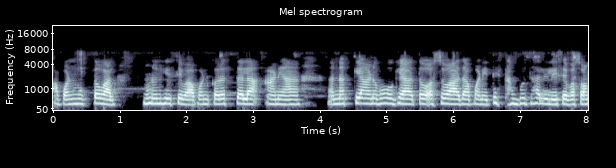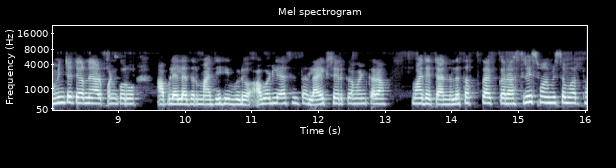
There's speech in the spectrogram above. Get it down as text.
आपण मुक्त व्हाल. म्हणून ही सेवा आपण करत चला. आणि आ- नक्की अनुभव घ्या. तर असो आज आपण इथे थांबू झालेली सेवा. स्वामींच्या चरणी अर्पण करू. आपल्याला जर माझी ही व्हिडिओ आवडली असेल तर लाईक शेअर कमेंट करा. माझ्या चॅनलला सबस्क्राईब करा. श्री स्वामी समर्थ.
